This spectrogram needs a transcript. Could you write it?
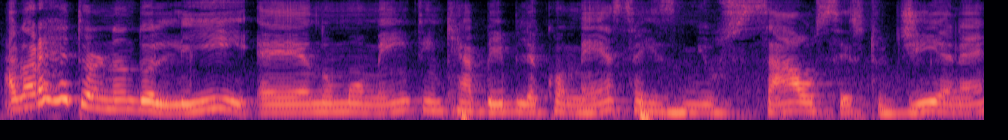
agora retornando ali é, no momento em que a Bíblia começa a esmiuçar o sexto dia, né?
